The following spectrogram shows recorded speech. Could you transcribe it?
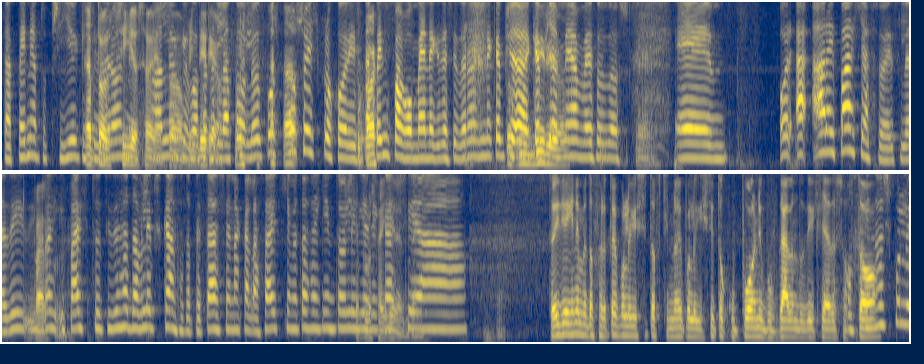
Τα παίρνει από το ψυγείο και από σιδερώνει. Το ψυγείο, sorry, Α, λέω και εγώ θα τρελαθώ. λέω πώς, πόσο έχει προχωρήσει. τα παίρνει παγωμένα και τα σιδερώνει. Είναι κάποια, κάποια νέα μέθοδος. Ναι. Ε, άρα υπάρχει αυτό έτσι. Δηλαδή υπάρχει, υπάρχει το ότι δεν θα τα βλέπεις καν. Θα τα πετάσει ένα καλαθάκι και μετά θα γίνει όλη η διαδικασία. Το ίδιο έγινε με το φερετό υπολογιστή, το φθηνό υπολογιστή, το κουπόνι που βγάλαν το 2008. Ο φθηνό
